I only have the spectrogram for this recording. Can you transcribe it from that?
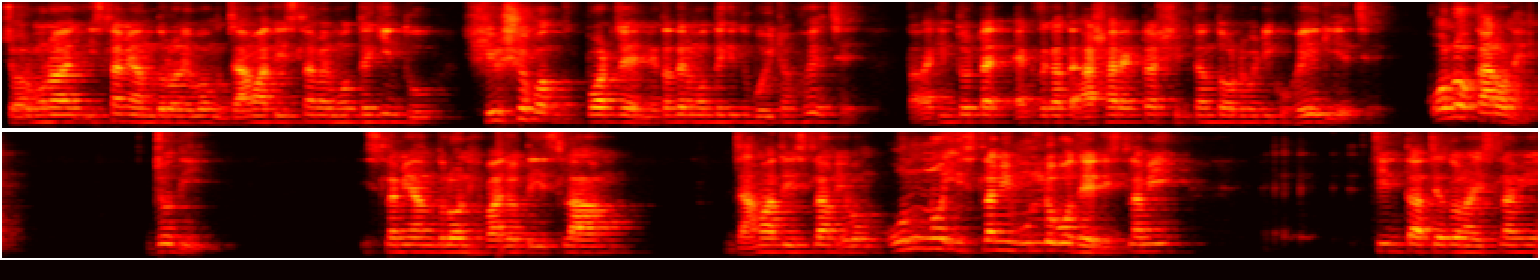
চরমনায় ইসলামী আন্দোলন এবং জামাত ইসলামের মধ্যে কিন্তু শীর্ষ পর্যায়ের নেতাদের মধ্যে কিন্তু বৈঠক হয়েছে। তারা কিন্তু একটা এক জায়গাতে আসার একটা সিদ্ধান্ত অটোমেটিক হয়ে গিয়েছে। কোনো কারণে যদি ইসলামী আন্দোলন, হেফাজতে ইসলাম, জামাত ইসলাম এবং অন্য ইসলামী মূল্যবোধের, ইসলামী চিন্তা চেতনা ইসলামী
